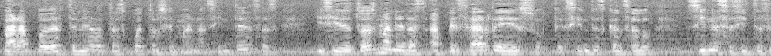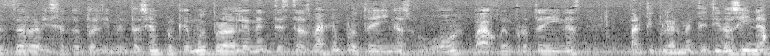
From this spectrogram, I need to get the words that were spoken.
para poder tener otras cuatro semanas intensas. Y si de todas maneras, a pesar de eso, te sientes cansado, sí necesitas estar revisando tu alimentación porque muy probablemente estás bajo en proteínas o bajo en proteínas, particularmente tirosina,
